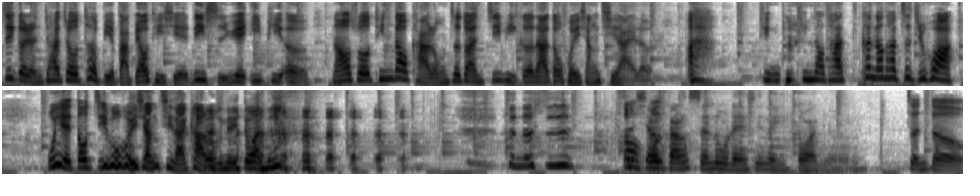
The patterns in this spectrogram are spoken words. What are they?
这个人他就特别把标题写历史月 EP 二，然后说听到卡龙这段鸡皮疙瘩都回想起来了啊！听听到他看到他这句话，我也都几乎回想起来卡龙那段了，真的是。是相当深入人心的一段呢。真的，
